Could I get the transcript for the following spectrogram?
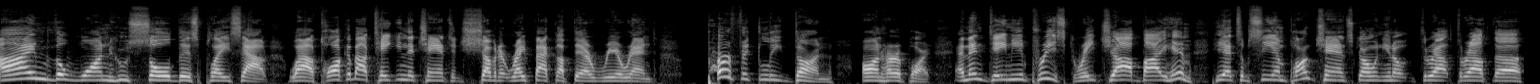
I'm the one who sold this place out. Wow, talk about taking the chance and shoving it right back up their rear end. Perfectly done on her part. And then Damian Priest, great job by him. He had some CM Punk chants going, you know, throughout throughout the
